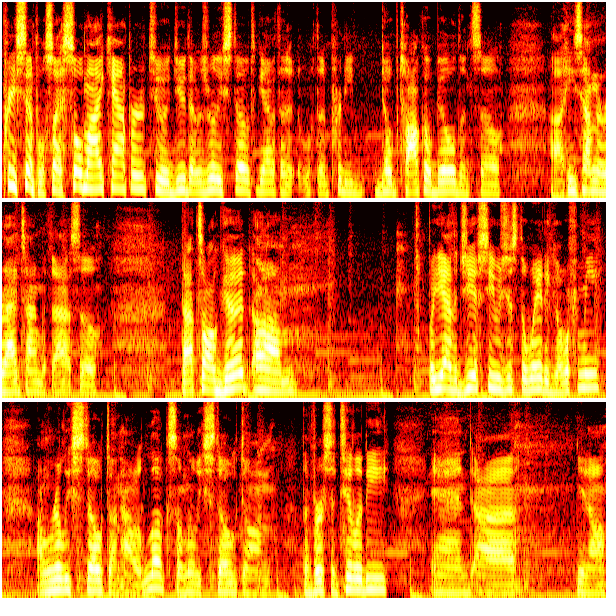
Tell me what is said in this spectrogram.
pretty simple. So I sold my camper to a dude that was really stoked to get with a, with a pretty dope taco build. And so uh, he's having a rad time with that. So that's all good. Um, but yeah, the GFC was just the way to go for me. I'm really stoked on how it looks. I'm really stoked on the versatility and, uh, you know,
